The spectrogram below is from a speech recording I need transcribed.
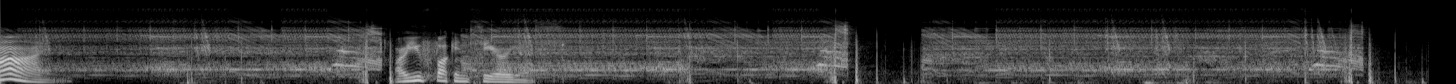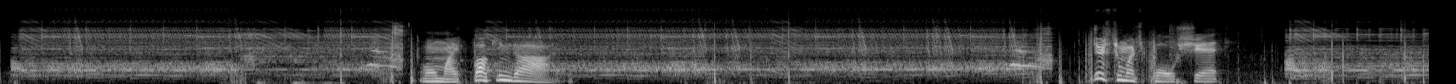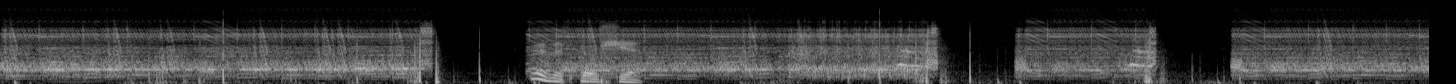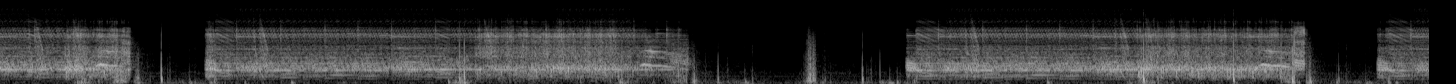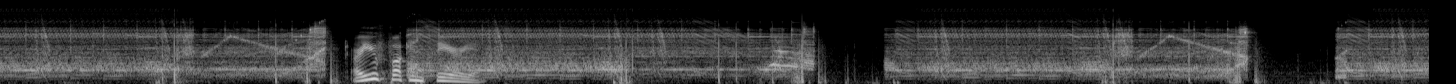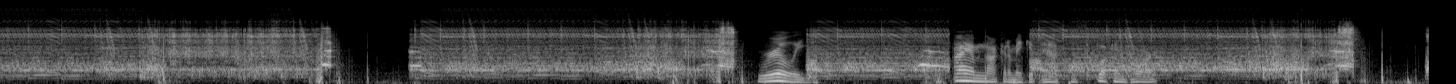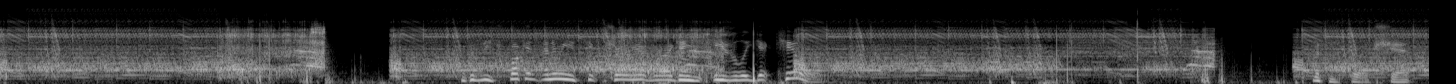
on. Are you fucking serious? Oh my fucking god. There's too much bullshit. At this bullshit. Are you fucking serious? Gonna make it past this fucking part. Because these fucking enemies keep showing up where I can easily get killed. This is bullshit.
